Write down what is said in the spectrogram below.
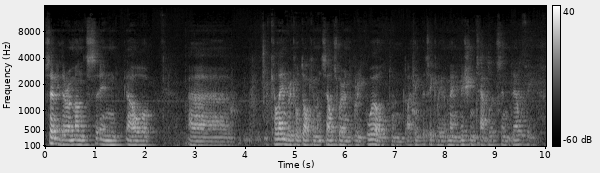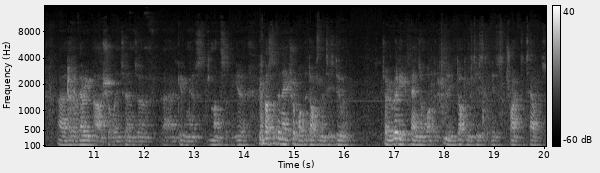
Certainly, there are months in our uh, calendrical documents elsewhere in the Greek world, and I think particularly the manumission tablets in Delphi uh, that are very partial in terms of uh, giving us months of the year because of the nature of what the document is doing. So it really depends on what the, the document is, is trying to tell us.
